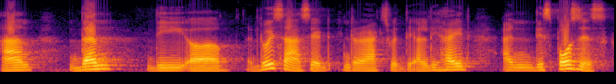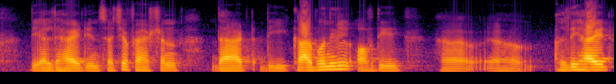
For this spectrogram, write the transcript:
and then the uh, Lewis acid interacts with the aldehyde and disposes the aldehyde in such a fashion that the carbonyl of the uh, uh, aldehyde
